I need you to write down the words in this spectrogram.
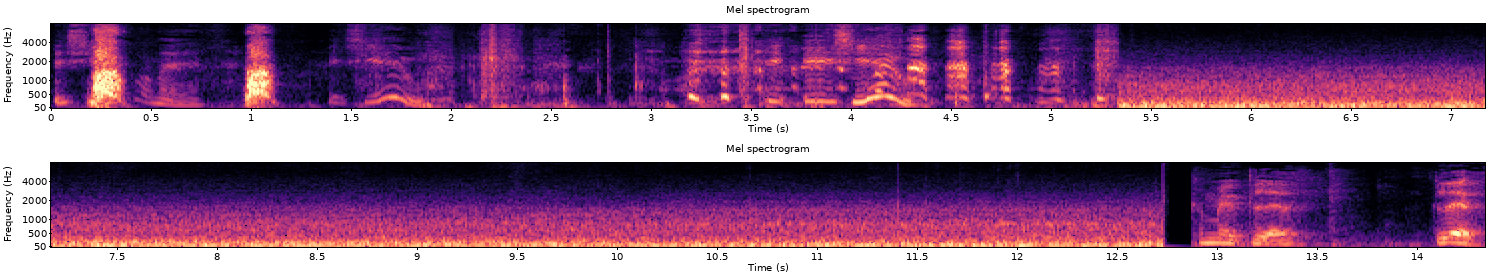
It's you, Tommy. It's you. It, it's you. Come here, Cliff. Cliff.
